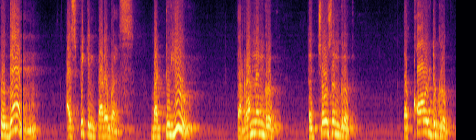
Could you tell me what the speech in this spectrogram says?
To them, I speak in parables, but to you, the remnant group, the chosen group, the called group,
